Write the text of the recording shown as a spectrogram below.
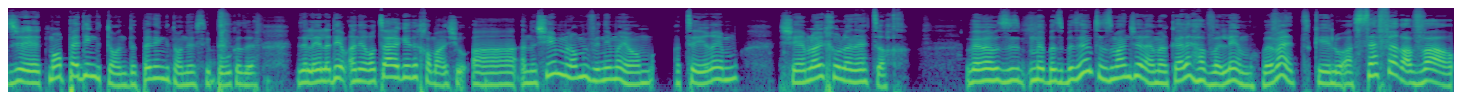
זה כמו פדינגטון, בפדינגטון יש סיפור כזה. זה לילדים. אני רוצה להגיד לך משהו. האנשים לא מבינים היום, הצעירים, שהם לא יחיו לנצח. והם מבזבזים את הזמן שלהם על כאלה הבלים, באמת. כאילו, הספר עבר.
